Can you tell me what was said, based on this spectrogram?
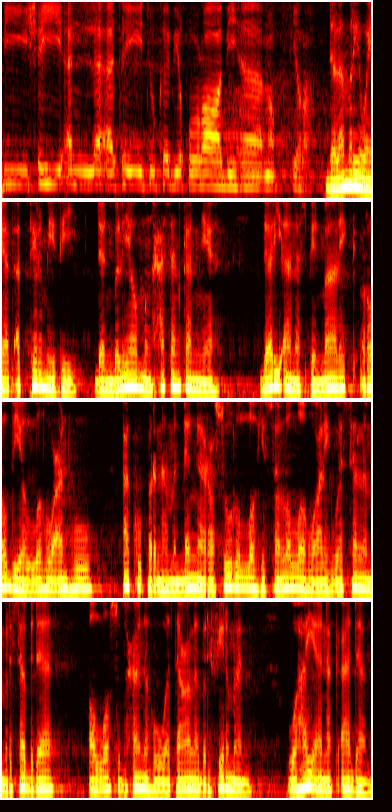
بي شيئا لاتيتك بقرابها مغفره Dalam riwayat At-Tirmidzi dan beliau menghasankannya dari Anas bin Malik radhiyallahu anhu, aku pernah mendengar Rasulullah sallallahu alaihi wasallam bersabda, Allah Subhanahu wa taala berfirman, "Wahai anak Adam,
